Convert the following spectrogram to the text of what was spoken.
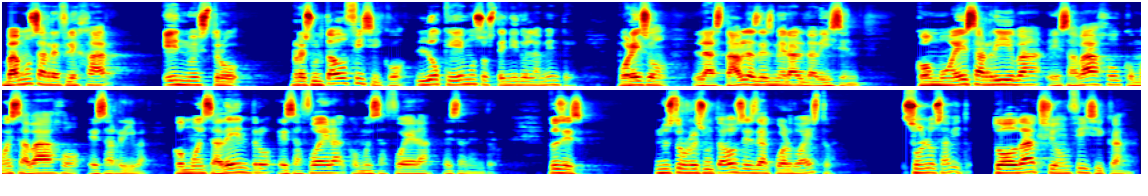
vamos a reflejar en nuestro resultado físico lo que hemos sostenido en la mente. Por eso las tablas de Esmeralda dicen, como es arriba, es abajo, como es abajo, es arriba, como es adentro, es afuera, como es afuera, es adentro. Entonces, nuestros resultados es de acuerdo a esto. Son los hábitos. Toda acción física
